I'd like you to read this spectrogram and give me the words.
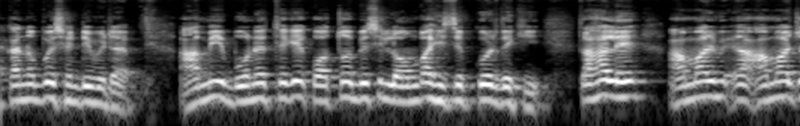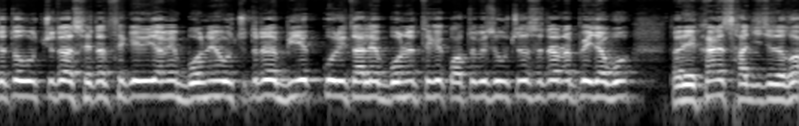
একানব্বই সেন্টিমিটার। আমি বনের থেকে কত বেশি লম্বা হিসেব করে দেখি? তাহলে আমার আমার যত উচ্চতা সেটা থেকে যদি আমি বনের উচ্চতাটা বিয়োগ করি, তাহলে বনের থেকে কত বেশি উচ্চতা সেটা আমরা পেয়ে যাব? তাহলে এখানে সাজিয়েছে দেখো,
